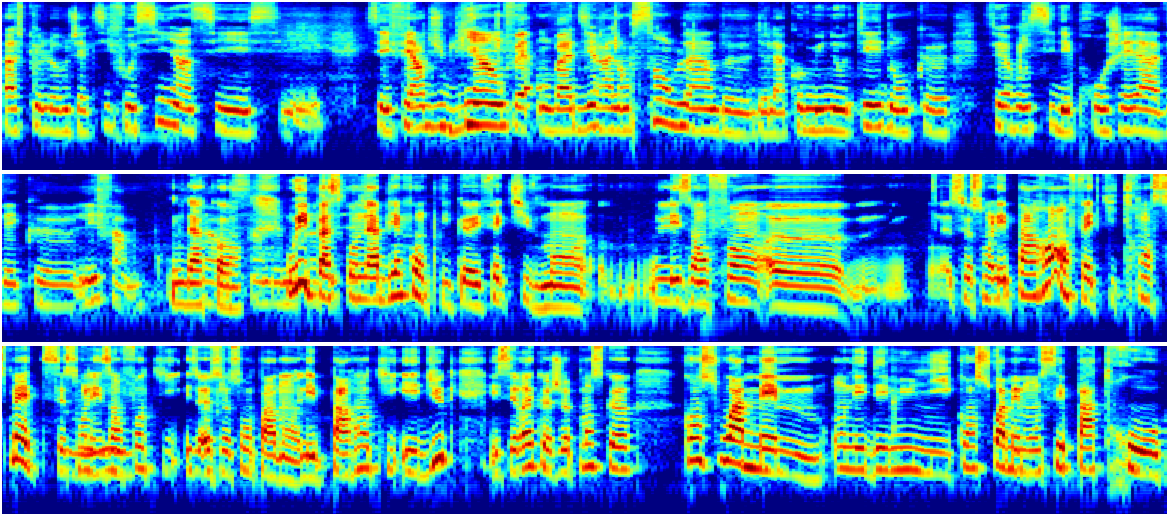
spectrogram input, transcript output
parce que l'objectif aussi, hein, c'est faire du bien, on, fait, on va dire, à l'ensemble hein, de, de, la communauté, donc faire aussi des projets avec les femmes. D'accord. Oui, parce qu'on a bien compris qu'effectivement, les enfants ce sont les parents en fait qui transmettent, ce sont les enfants qui, euh, ce sont pardon, les parents qui éduquent. Et c'est vrai que je pense que quand soi-même on est démuni, quand soi-même on ne sait pas trop,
